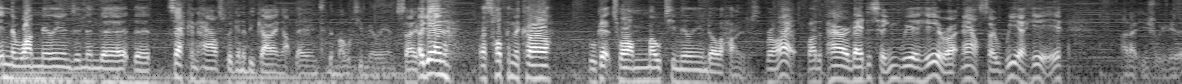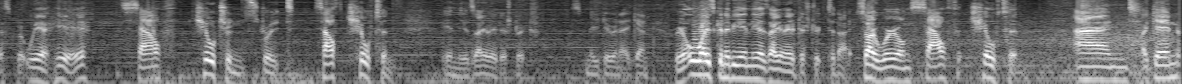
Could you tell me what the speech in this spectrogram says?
in the 1 millions, and then the, the second house we're going to be going up there into the multi-millions. So again, let's hop in the car, we'll get to our multi-million dollar homes. Right, by the power of editing, we are here right now. So we are here, I don't usually do this, but we are here, South Chilton Street, South Chilton in the Azalea District. That's me doing it again. We're always going to be in the Azalea District today. So we're on South Chilton and again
